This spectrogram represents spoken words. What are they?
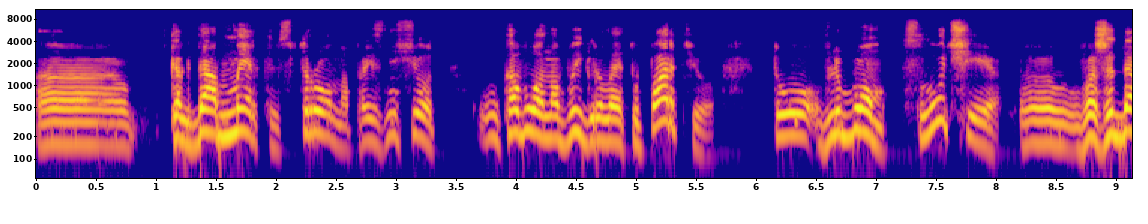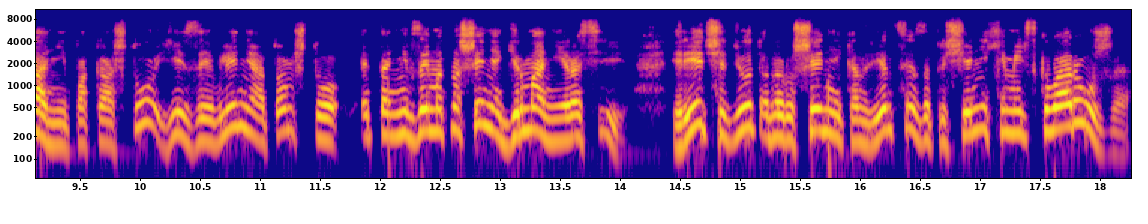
э, когда Меркель строго произнесет, у кого она выиграла эту партию, то в любом случае, э, в ожидании пока что, есть заявление о том, что это не взаимоотношения Германии и России. Речь идет о нарушении конвенции о запрещении химического оружия.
